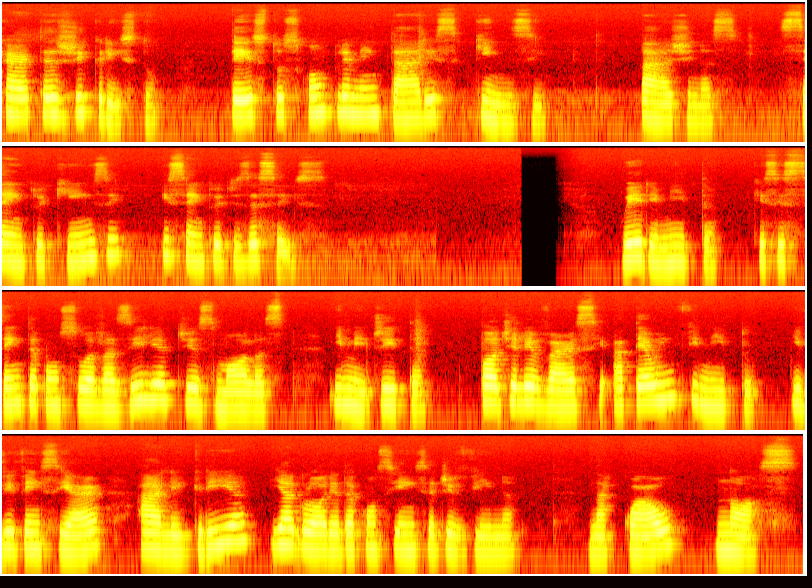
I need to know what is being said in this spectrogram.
Cartas de Cristo, textos complementares 15, páginas 115 e 116. O eremita que se senta com sua vasilha de esmolas e medita pode elevar-se até o infinito e vivenciar a alegria e a glória da consciência divina, na qual nós,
